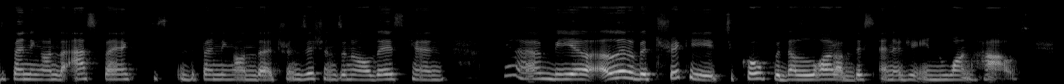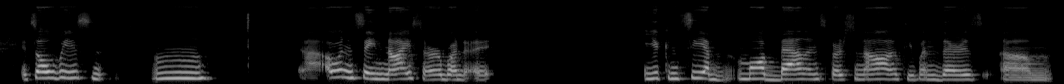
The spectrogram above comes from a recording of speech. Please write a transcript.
depending on the aspect depending on the transitions and all this can yeah, be a, a, little bit tricky to cope with a lot of this energy in one house it's always mm, i wouldn't say nicer but uh, you can see a more balanced personality when there's um,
